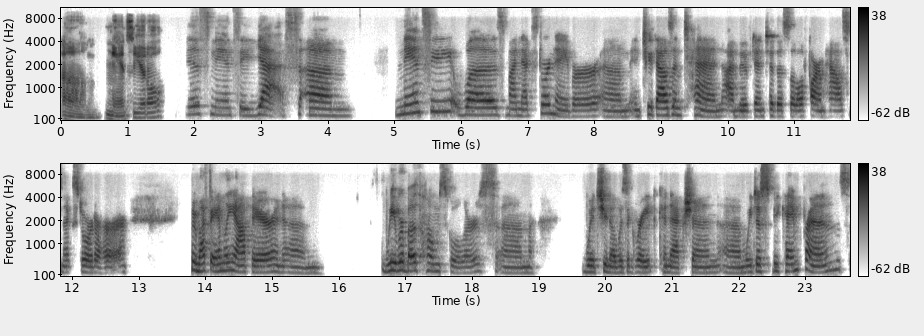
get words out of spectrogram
um, Nancy at all? Miss Nancy, yes. Um, Nancy was my next door neighbor. Um, in 2010, I moved into this little farmhouse next door to her. My family out there, and um, we were both homeschoolers, um, which you know was a great connection. Um, we just became friends.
